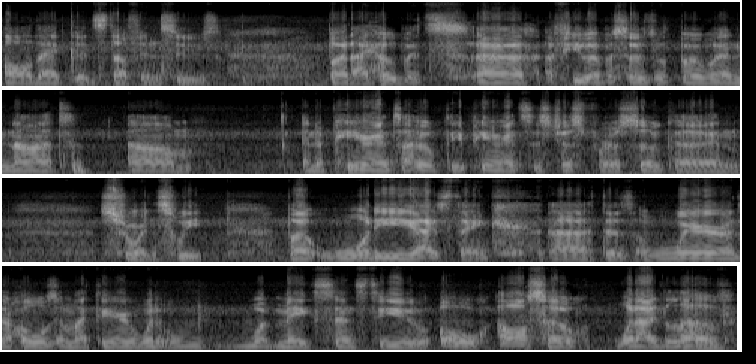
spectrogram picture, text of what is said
all that good stuff ensues but I hope it's uh, a few episodes with Boba and not um, an appearance. I hope the appearance is just for Ahsoka and short and sweet. But what do you guys think? Uh, does where are the holes in my theory? What what makes sense to you? Oh, also, what I'd love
